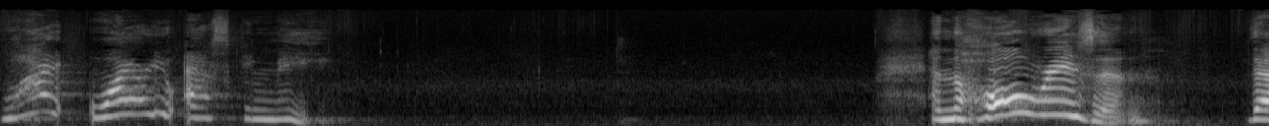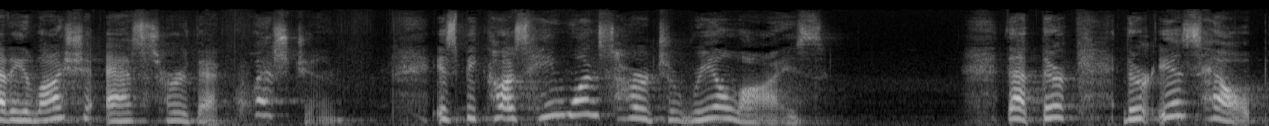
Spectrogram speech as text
Why, why are you asking me? And the whole reason that Elisha asks her that question is because he wants her to realize that there, there is help.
